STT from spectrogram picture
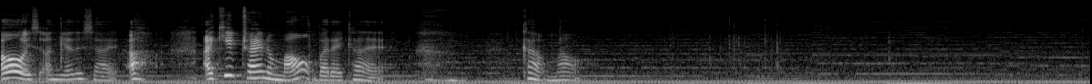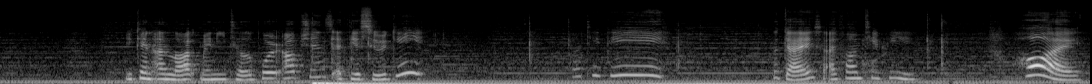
Oh, it's on the other side. Ah, I keep trying to mount, but I can't. can't mount. You can unlock many teleport options at the Asura Gate. Oh, TP. Look guys, I found TP. Hi.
